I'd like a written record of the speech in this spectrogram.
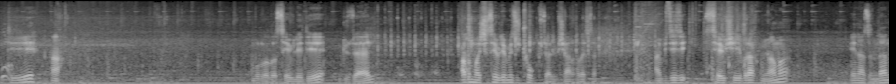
Hadi. Ha. Burada da sevledi. Güzel. Adım başı sevlemesi çok güzel bir şey arkadaşlar. Hani bize sev şeyi bırakmıyor ama en azından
